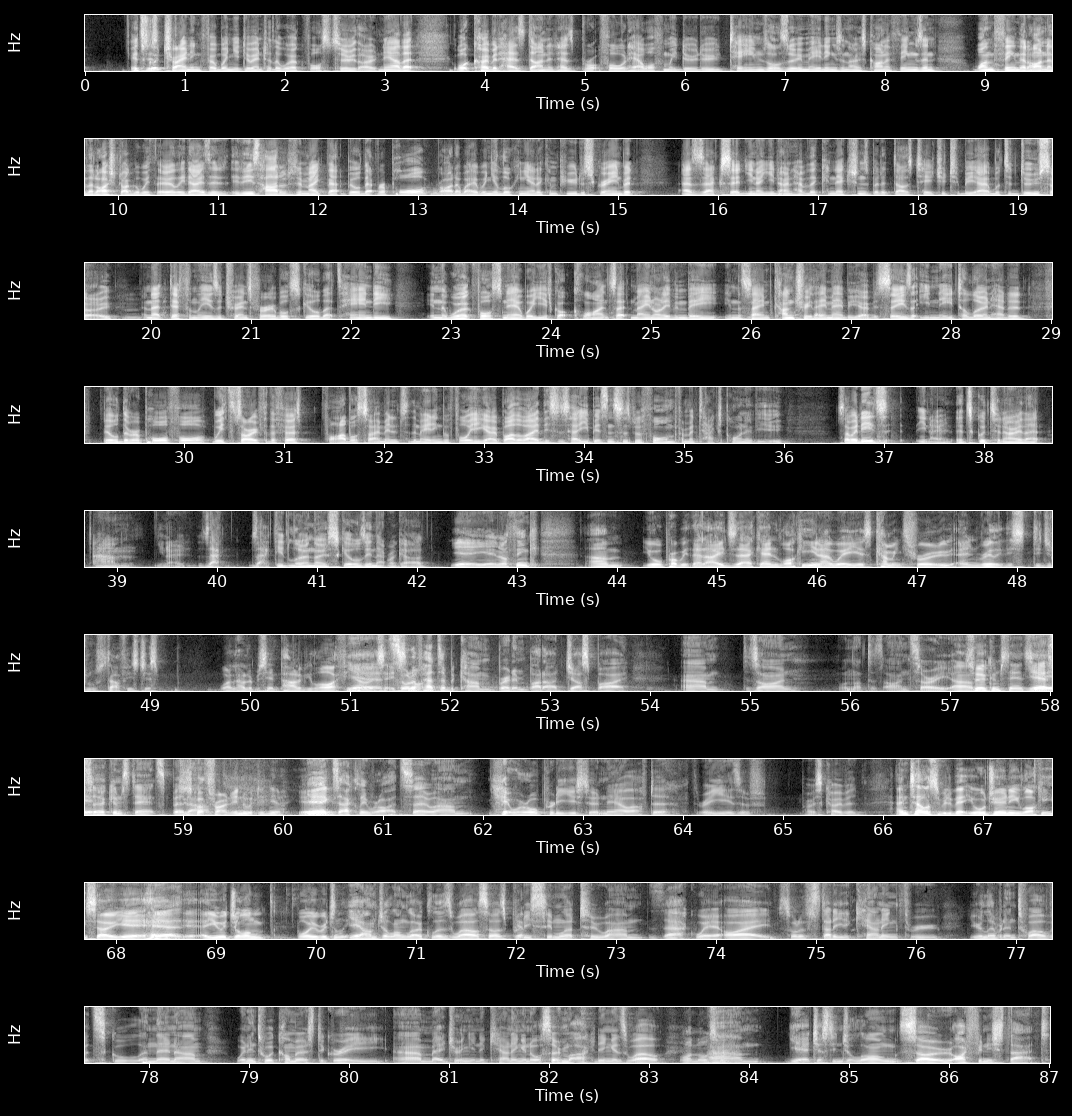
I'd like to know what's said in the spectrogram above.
It's just training for when you do enter the workforce too, though. Now that what COVID has done, it has brought forward how often we do do Teams or Zoom meetings and those kind of things. And one thing that I know that I struggle with early days, it, it is harder to make that build that rapport right away when you're looking at a computer screen. But as Zach said, you know, you don't have the connections, but it does teach you to be able to do so. Mm. And that definitely is a transferable skill that's handy in the workforce now where you've got clients that may not even be in the same country. They may be overseas that you need to learn how to build the rapport for with, sorry, for the first five or so minutes of the meeting before you go, by the way, this is how your business is performed from a tax point of view. So it is, you know, it's good to know that, um, you know, Zach, Zach did learn those skills in that regard. Yeah, yeah. And I think um, you're probably at that age, Zach and Lochie, you know, where you're coming through and really this digital stuff is just 100% part of your life. You yeah, know, it's, it's sort of had to become bread and butter just by um, design. Well, not design, sorry. Um, circumstance? Yeah, yeah, circumstance. But Just got um, thrown into it, didn't you? Yeah, yeah exactly right. So, um, yeah, we're all pretty used to it now after three years of post COVID. And tell us a bit about your journey, Lochie. So, yeah, yeah. are you a Geelong boy originally? Yeah, I'm Geelong local as well. So I was pretty yep. similar to um, Zach, where I sort of studied accounting through year 11 and 12 at school and then um, went into a commerce degree, um, majoring in accounting and also marketing as well. Oh, nice. Um, yeah, just in Geelong. So I finished that.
